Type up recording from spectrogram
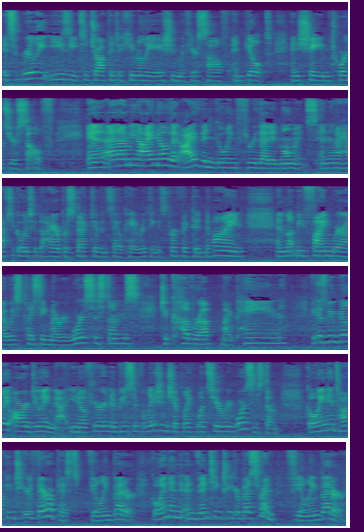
it's really easy to drop into humiliation with yourself and guilt and shame towards yourself. And, and I mean, I know that I've been going through that in moments, and then I have to go into the higher perspective and say, okay, everything is perfect and divine, and let me find where I was placing my reward systems to cover up my pain because we really are doing that. You know, if you're in an abusive relationship, like what's your reward system? Going and talking to your therapist, feeling better. Going and, venting to your best friend, feeling better.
